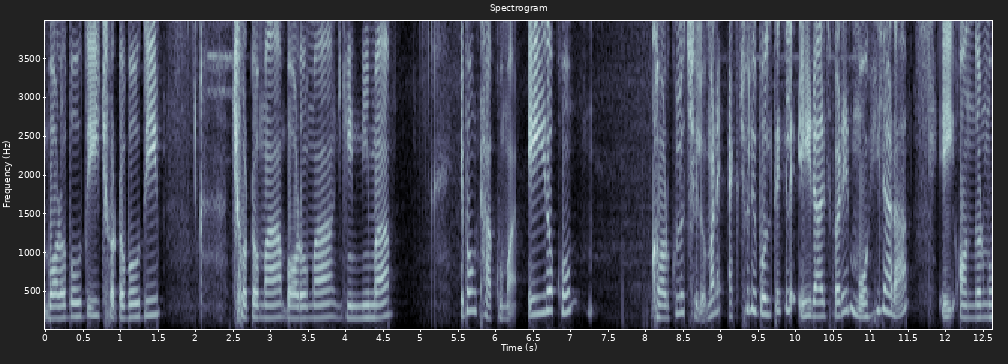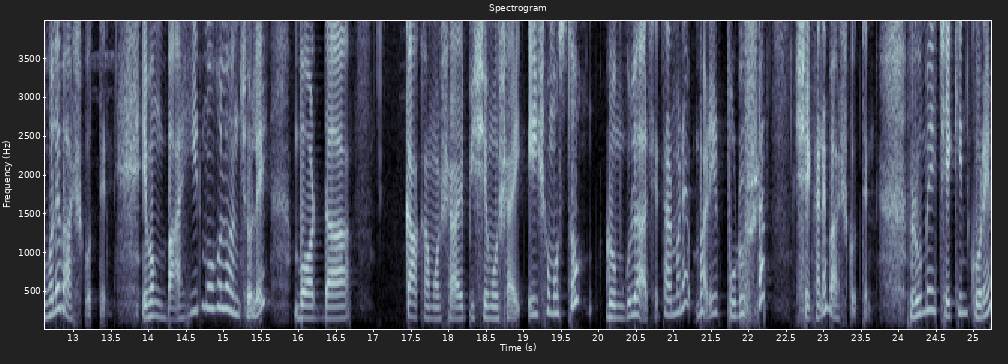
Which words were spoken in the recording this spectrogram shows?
বড় বৌদি, ছোট বৌদি ছোট মা, বড় মা গিন্নিমা এবং ঠাকুমা এই রকম ঘরগুলো ছিল। মানে অ্যাকচুয়ালি বলতে গেলে এই রাজবাড়ির মহিলারা এই অন্দরমহলে বাস করতেন এবং বাহির মহল অঞ্চলে বর্দা, কাকামশাই, পিসেমশাই এই সমস্ত রুমগুলো আছে। তার মানে বাড়ির পুরুষরা সেখানে বাস করতেন। রুমে চেক ইন করে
